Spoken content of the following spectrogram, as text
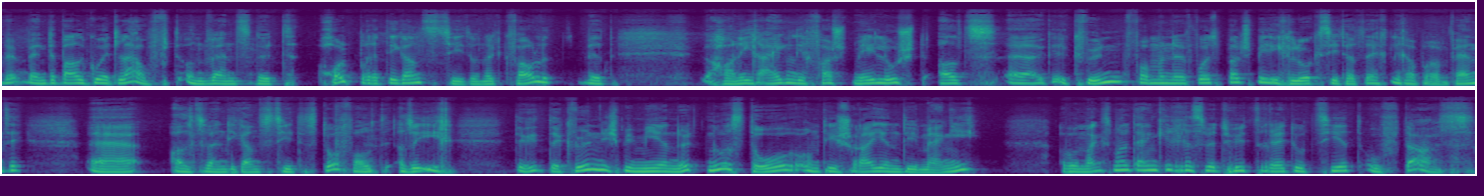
wenn wenn der Ball gut läuft und wenn es nicht holpert die ganze Zeit und nicht gefault wird, habe ich eigentlich fast mehr Lust als äh, Gewinn von einem Fußballspiel. Ich schaue sie tatsächlich, aber am Fernsehen, äh, als wenn die ganze Zeit das Tor fällt. Also ich, der, der Gewinn ist bei mir nicht nur das Tor und die schreiende Menge, aber manchmal denke ich, es wird heute reduziert auf das.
